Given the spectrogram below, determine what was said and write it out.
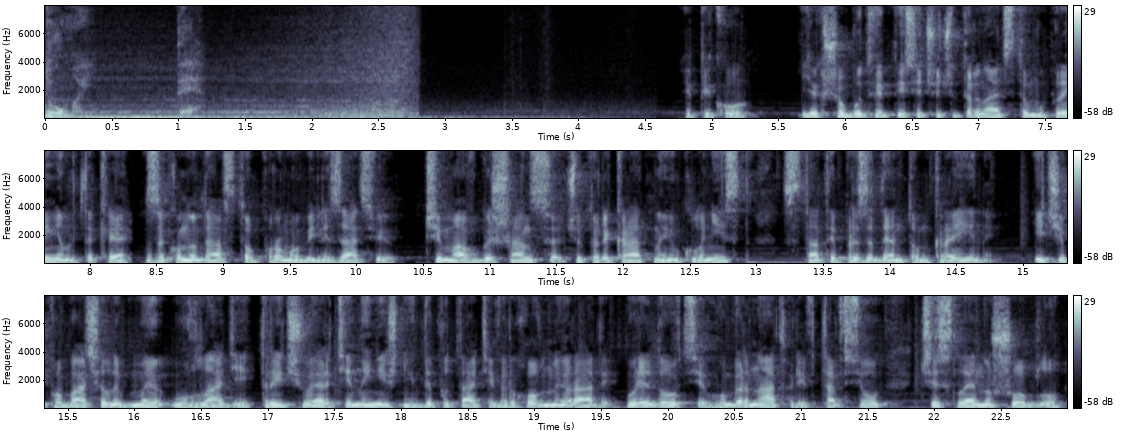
Думай, де? Епікур. Якщо б у 2014-му прийняли таке законодавство про мобілізацію, чи мав би шанс чотирикратний уклоніст стати президентом країни? І чи побачили б ми у владі три чверті нинішніх депутатів Верховної Ради, урядовців, губернаторів та всю численну шоблу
